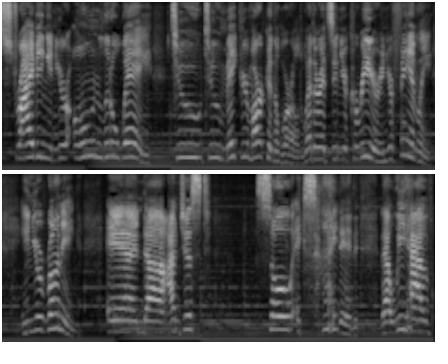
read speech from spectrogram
striving in your own little way to, to make your mark in the world, whether it's in your career, in your family, in your running. And uh, I'm just so excited that we have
